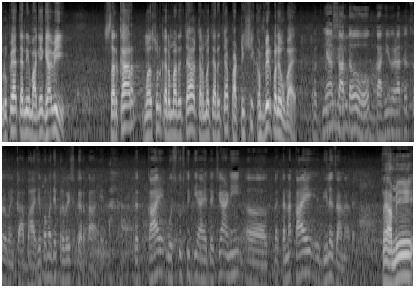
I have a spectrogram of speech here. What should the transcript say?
कृपया त्यांनी मागे घ्यावी. सरकार महसूल कर्मचाऱ्याच्या कर्मचाऱ्याच्या पाठीशी खंबीरपणे उभा आहे. प्रज्ञा सातव हो, काही वेळातच म्हणजे का भाजपमध्ये प्रवेश करता आहेत तर काय वस्तुस्थिती आहे त्याची आणि क- त्यांना काय दिलं जाणार आहे? नाही आम्ही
